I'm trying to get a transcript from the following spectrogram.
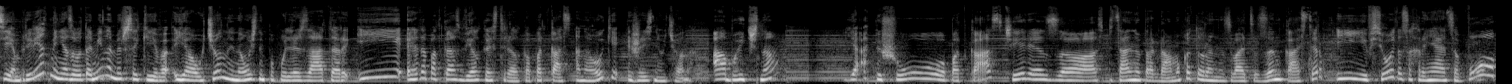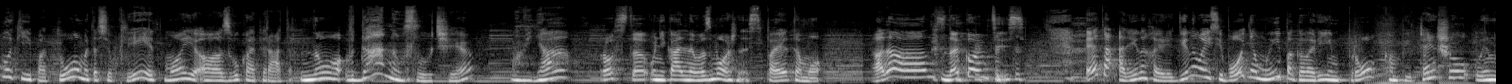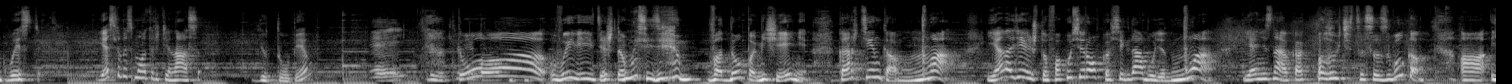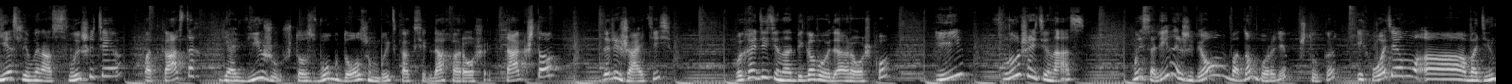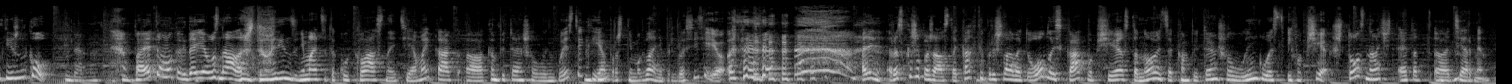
Всем привет, меня зовут Амина Мирсакиева, я ученый научный популяризатор, и это подкаст «Белка и стрелка», подкаст о науке и жизни ученых. Обычно я пишу подкаст через э, специальную программу, которая называется Zencaster, и все это сохраняется в облаке, и потом это все клеит мой э, звукооператор. Но в данном случае у меня просто уникальная возможность, поэтому Та-дам! Знакомьтесь! Это Алина Хайрединова, и сегодня мы поговорим про Computational Linguistics. Если вы смотрите нас в Ютубе, то вы видите, что мы сидим в одном помещении. Картинка, муа! Я надеюсь, что фокусировка всегда будет муа! Я не знаю, как получится со звуком. А, если вы нас слышите в подкастах, я вижу, что звук должен быть, как всегда, хороший. Так что заряжайтесь, Выходите на беговую дорожку и слушайте нас. Мы с Алиной живем в одном городе, Штутгарт, и ходим э, в один книжный клуб. Да. Поэтому, когда я узнала, что Алина занимается такой классной темой, как э, computational linguistics, mm-hmm. я просто не могла не пригласить ее. Алина, расскажи, пожалуйста, как ты пришла в эту область, как вообще становится computational linguist и вообще, что значит этот э, термин?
